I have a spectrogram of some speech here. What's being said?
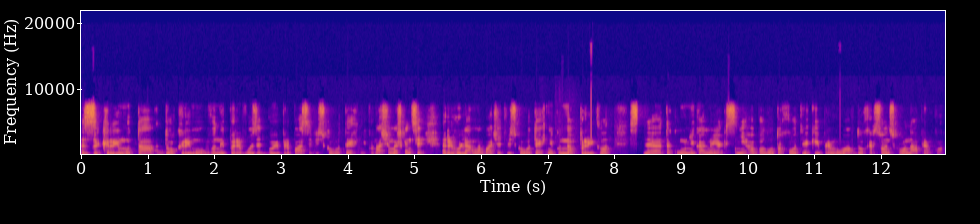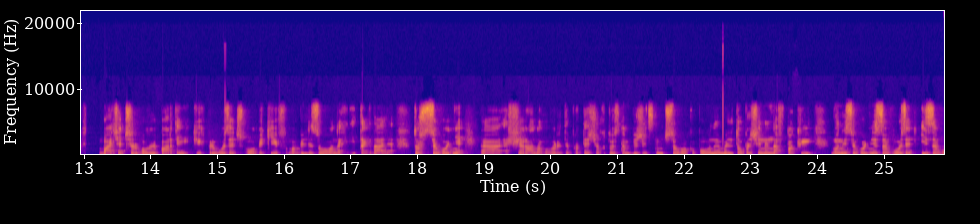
з Криму та до Криму вони перевозять боєприпаси, військову техніку. Наші мешканці регулярно бачать військову техніку, наприклад, е, таку унікальну, як снігоболотоход, який прямував до Херсонського напрямку. Бачать чергові партії, яких привозять шмобіків, мобілізованих і так далі. Тож сьогодні е, ще рано говорити про те, що хтось там біжить з тимчасово окупованої Мелітопольщини. Навпаки, вони сьогодні завозять і завозять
